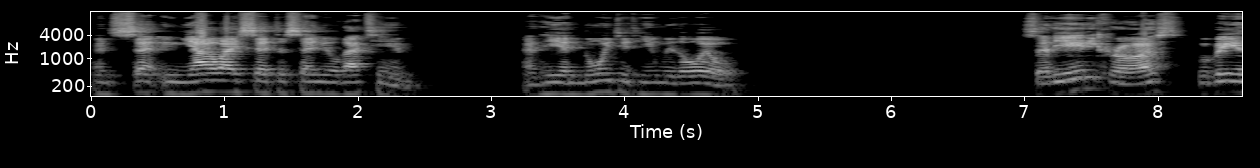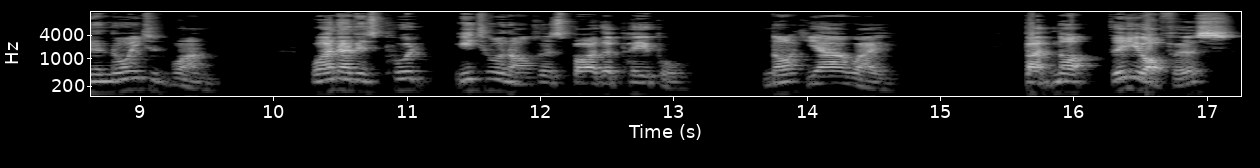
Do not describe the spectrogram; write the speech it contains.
And Yahweh said to Samuel, that's him and he anointed him with oil. So the Antichrist will be an anointed one, one that is put into an office by the people, not Yahweh, but not the office,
